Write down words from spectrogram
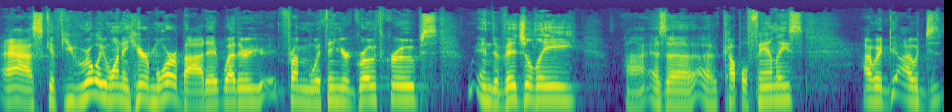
ask if you really want to hear more about it, whether from within your growth groups, individually, uh, as a, a couple families, I would, I would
